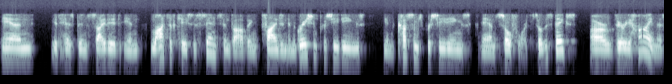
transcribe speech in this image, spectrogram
and it has been cited in lots of cases since involving fines in immigration proceedings, in customs proceedings, and so forth. So the stakes are very high in this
